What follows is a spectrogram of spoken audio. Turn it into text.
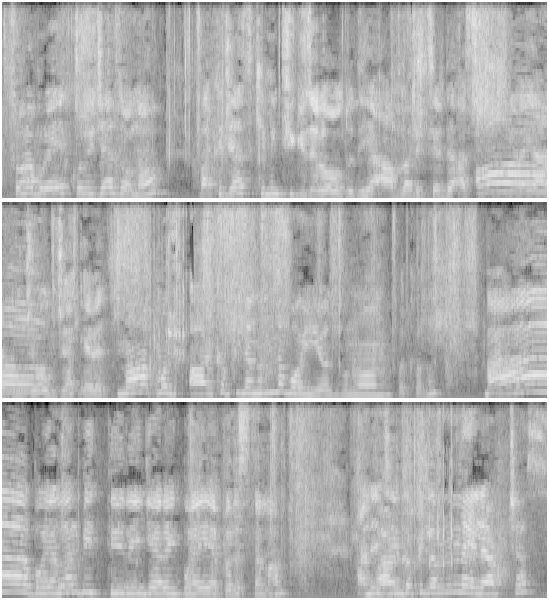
Sonra buraya koyacağız onu. Bakacağız kiminki güzel oldu diye. Abla bitirdi. Asil Rüzgar'a yardımcı olacak. Evet. Ne yapmadık? Arka planını da boyuyoruz bunun. Bakalım. Aa boyalar bitti. Rengarenk boya yaparız tamam. Anneciğim arka, planını neyle yapacağız?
